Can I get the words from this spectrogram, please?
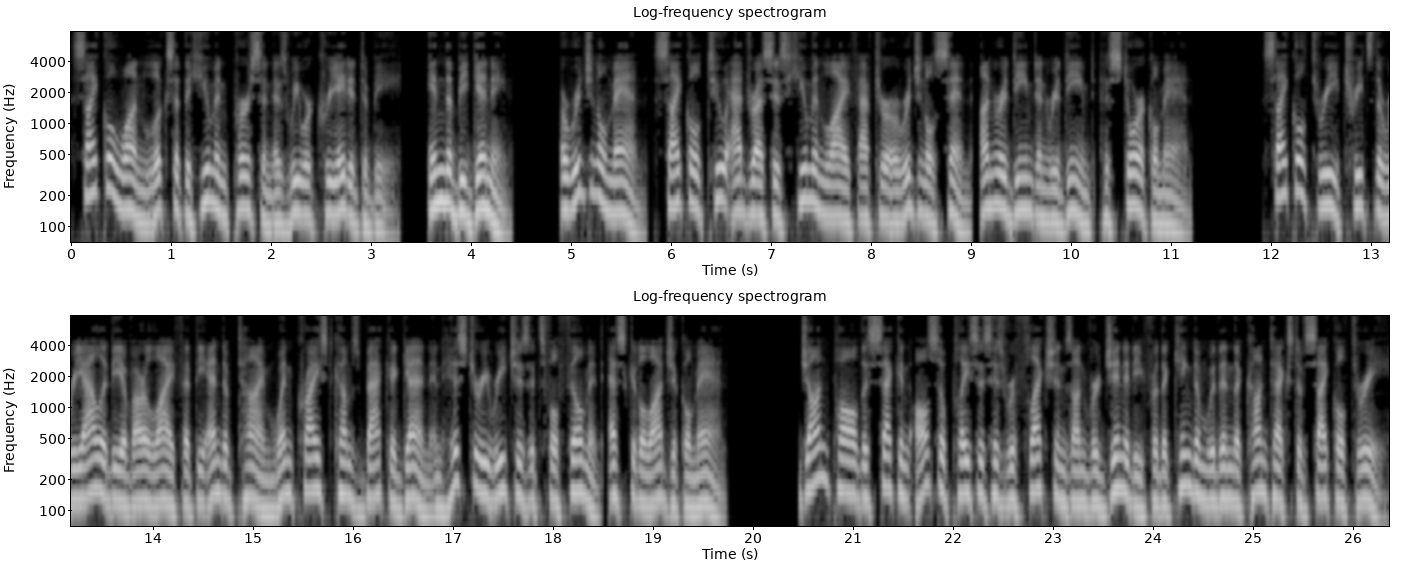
Cycle 1 looks at the human person as we were created to be, in the beginning, Original Man, Cycle 2 addresses human life after original sin, unredeemed and redeemed historical man. Cycle 3 treats the reality of our life at the end of time when Christ comes back again and history reaches its fulfillment eschatological man. John Paul II also places his reflections on virginity for the kingdom within the context of Cycle 3.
